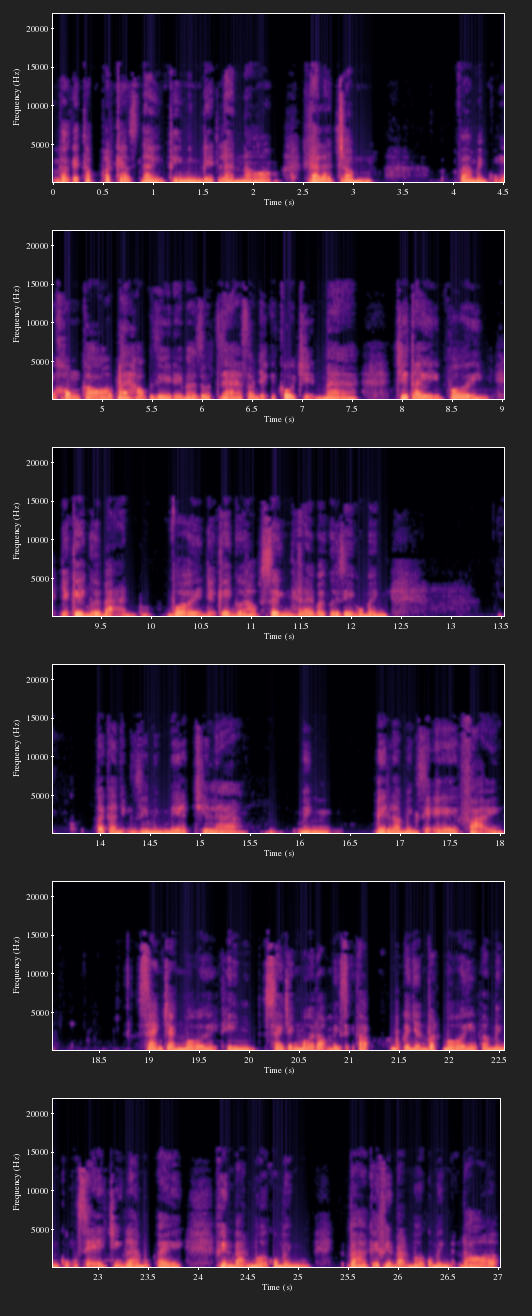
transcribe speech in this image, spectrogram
và cái tập podcast này thì mình biết là nó khá là trầm. Và mình cũng không có bài học gì để mà rút ra sau những cái câu chuyện mà chia tay với những cái người bạn, với những cái người học sinh hay là với người gì của mình. Tất cả những gì mình biết chỉ là mình biết là mình sẽ phải sang trang mới thì sang trang mới đó mình sẽ gặp một cái nhân vật mới và mình cũng sẽ chính là một cái phiên bản mới của mình. Và cái phiên bản mới của mình đó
